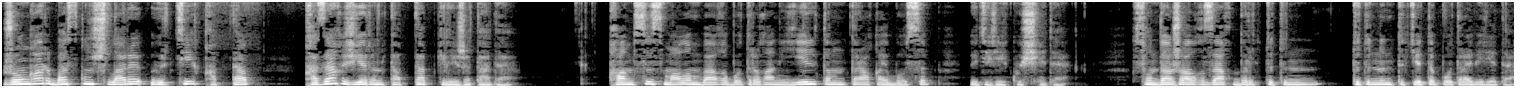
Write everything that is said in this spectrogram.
Жоңғар басқыншылары өртей қаптап қазақ жерін таптап келе жатады. Қамсыз малын бағып отырған ел тым тырақай босып үдере көшеді. Сонда жалғыз ақ бір түтін түтінін түтетіп отыра береді.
